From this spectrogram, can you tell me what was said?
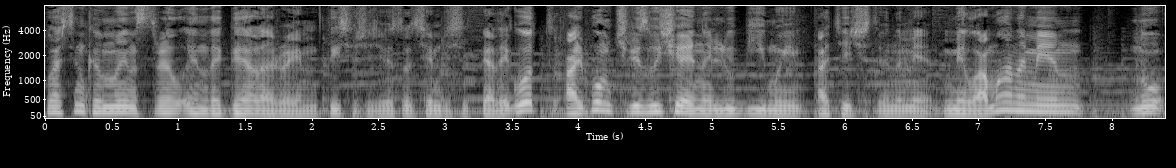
Пластинка Minstrel in the Gallery, 1975 год. Альбом чрезвычайно любимый отечественными меломанами. Ну,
